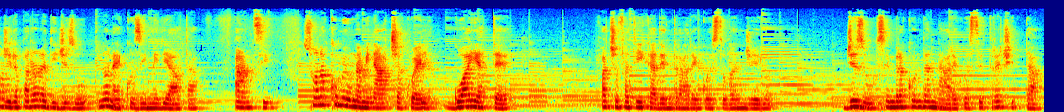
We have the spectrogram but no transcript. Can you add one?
Oggi la parola di Gesù non è così immediata, anzi suona come una minaccia quel guai a te. Faccio fatica ad entrare in questo Vangelo. Gesù sembra condannare queste tre città,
